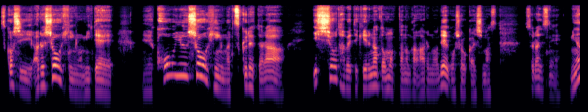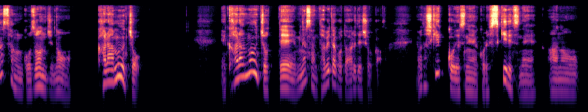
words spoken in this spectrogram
少しある商品を見て、えーこういう商品が作れたら一生食べていけるなと思ったのがあるのでご紹介します。それはですね、皆さんご存知のカラムーチョ。えカラムーチョって皆さん食べたことあるでしょうか？私結構ですね、これ好きですね。あの、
